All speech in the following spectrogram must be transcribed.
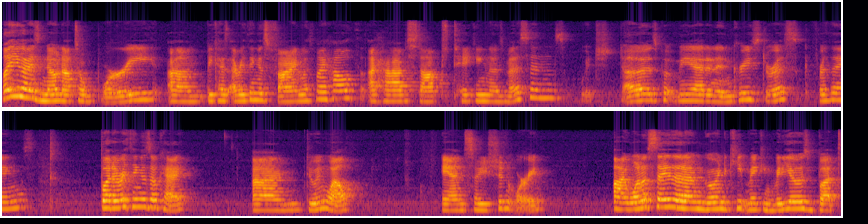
let you guys know not to worry um, because everything is fine with my health. I have stopped taking those medicines, which does put me at an increased risk for things. But everything is okay. I'm doing well and so you shouldn't worry. I want to say that I'm going to keep making videos, but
